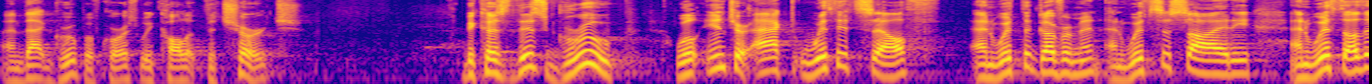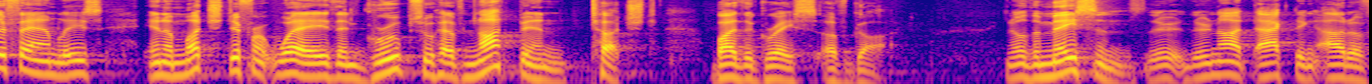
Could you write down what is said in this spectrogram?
And that group, of course, we call it the church, because this group will interact with itself and with the government and with society and with other families in a much different way than groups who have not been touched by the grace of God. You know, the Masons, they're, they're not acting out of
